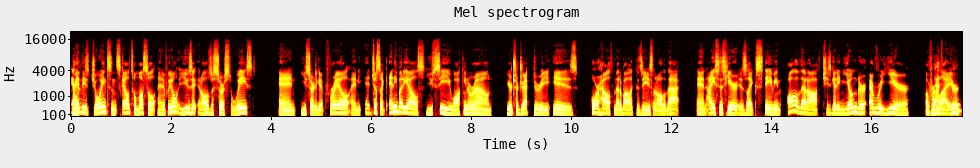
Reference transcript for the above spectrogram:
Yeah. we have these joints and skeletal muscle, and if we don't use it, it all just starts to waste, and you start to get frail. And eh, just like anybody else you see walking around, your trajectory is poor health, metabolic disease, and all of that. And Isis here is like staving all of that off. She's getting younger every year of her That's life true.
